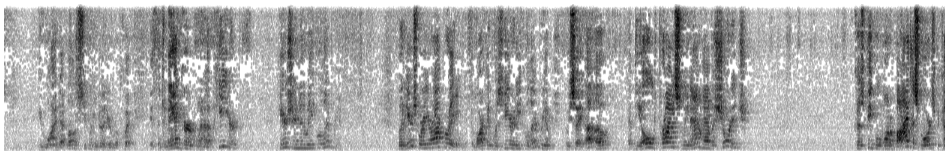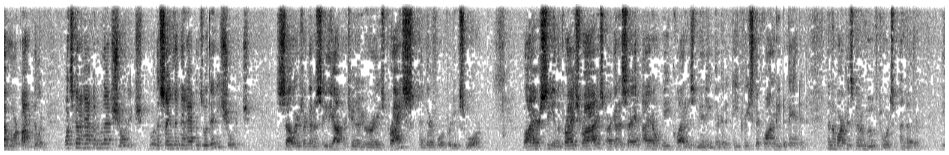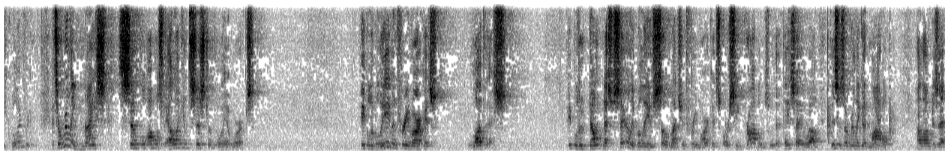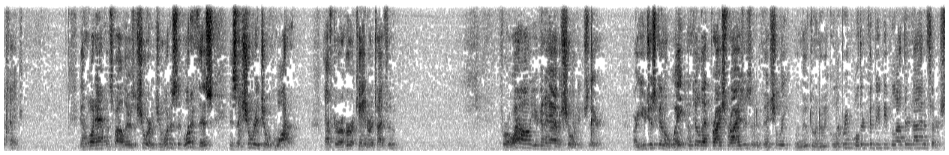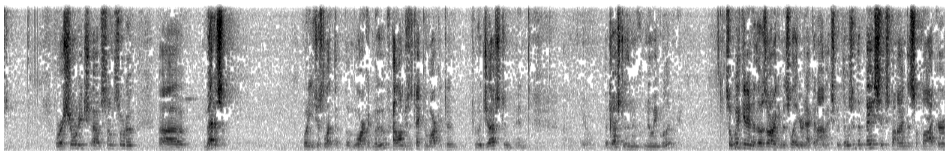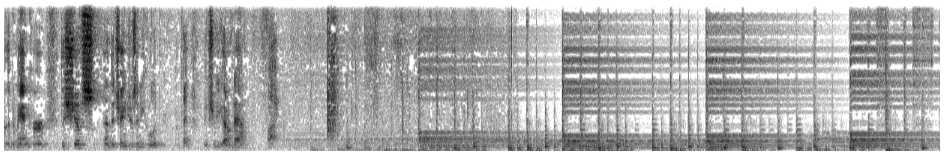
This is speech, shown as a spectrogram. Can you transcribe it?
you wind up, well, let's see if we can do it here real quick. If the demand curve went up here, here's your new equilibrium. But here's where you're operating. If the market was here at equilibrium, we say, uh-oh, at the old price, we now have a shortage because people want to buy this more, it's become more popular. What's going to happen with that shortage? Well, the same thing that happens with any shortage. Sellers are going to see the opportunity to raise price and therefore produce more. Buyers seeing the price rise are going to say, I don't need quite as many. They're going to decrease their quantity demanded. And the market's going to move towards another equilibrium. It's a really nice, simple, almost elegant system the way it works. People who believe in free markets love this. People who don't necessarily believe so much in free markets or see problems with it, they say, well, this is a really good model. How long does that take? And what happens while there's a shortage? And what, is it, what if this is a shortage of water after a hurricane or a typhoon? For a while, you're going to have a shortage there. Are you just going to wait until that price rises and eventually we move to a new equilibrium? Well, there could be people out there dying of thirst or a shortage of some sort of uh, medicine. What do you just let the, the, market move? How long does it take the market to, to adjust and, and uh, you know adjust to the new, new equilibrium? So we'll get into those arguments later in economics, but those are the basics behind the supply curve, the demand curve, the shifts, and the changes in equilibrium. Okay? Make sure you got them down. Bye.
